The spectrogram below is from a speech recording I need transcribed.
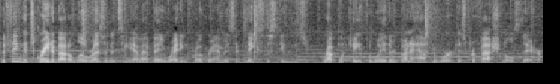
The thing that's great about a low residency MFA writing program is it makes the students replicate the way they're going to have to work as professionals there.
